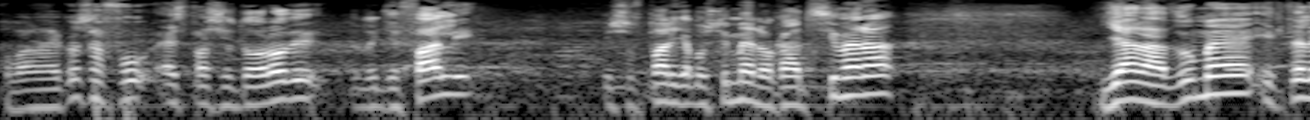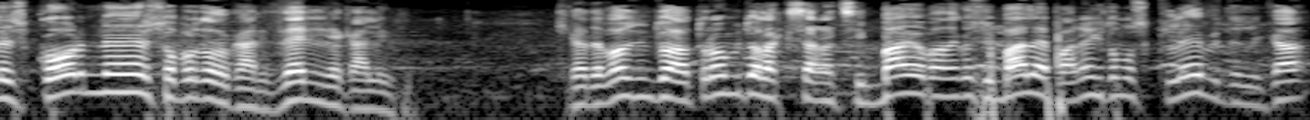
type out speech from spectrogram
Ο Παναθηναϊκός αφού έσπασε το ρόδι με το κεφάλι, ίσως πάρει και αποστημένο κάτι σήμερα. Για να δούμε. Η εκτέλεση κόρνερ στο πρώτο δοκάρι. Δεν είναι καλή. Και κατεβάζουν το ατρόμητο, αλλά ξανατσιμπάει ο Παναγιώτο στην μπάλα. Επανέρχεται όμως κλέβει τελικά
